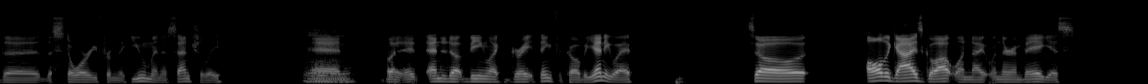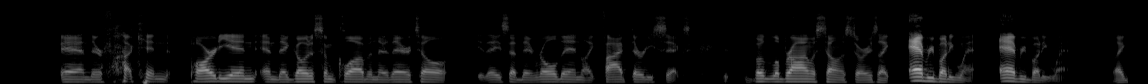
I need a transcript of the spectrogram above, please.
the the story from the human essentially and Mhm. But it ended up being like a great thing for Kobe anyway. So all the guys go out one night when they're in Vegas and they're fucking partying and they go to some club and they're there till they said they rolled in like 536. But LeBron was telling. He's like, everybody went. Everybody went. Like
